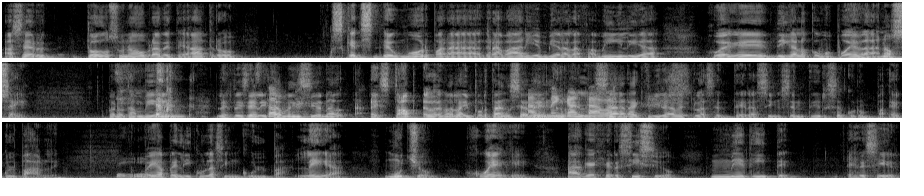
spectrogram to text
hacer todos una obra de teatro, sketches de humor para grabar y enviar a la familia, juegue dígalo como pueda, no sé. Pero también la especialista menciona stop, bueno, la importancia de realizar actividades placenteras sin sentirse eh, culpable. Vea películas sin culpa, lea mucho, juegue, haga ejercicio, medite. Es decir,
